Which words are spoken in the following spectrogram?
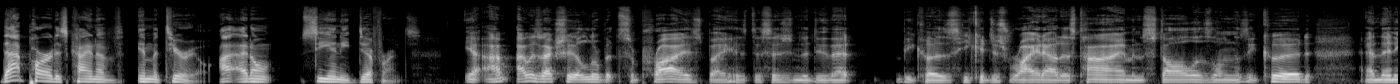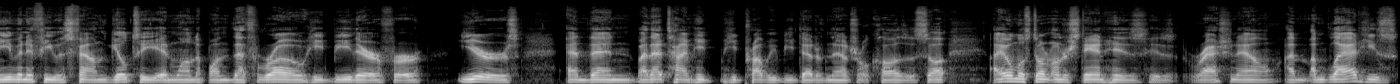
that part is kind of immaterial. I, I don't see any difference. Yeah, I, I was actually a little bit surprised by his decision to do that because he could just ride out his time and stall as long as he could. And then, even if he was found guilty and wound up on death row, he'd be there for years. And then by that time, he'd, he'd probably be dead of natural causes. So I almost don't understand his his rationale. I'm I'm glad he's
